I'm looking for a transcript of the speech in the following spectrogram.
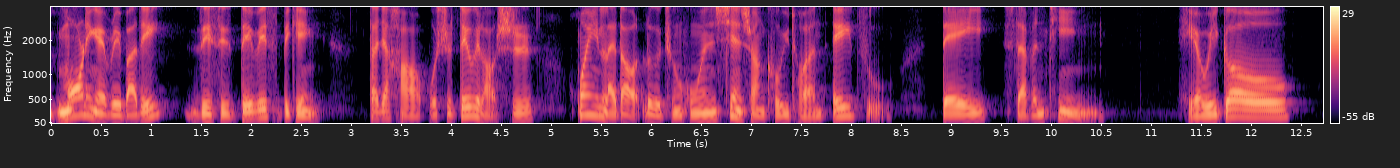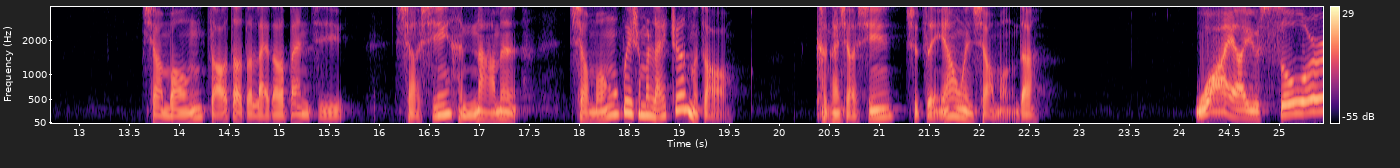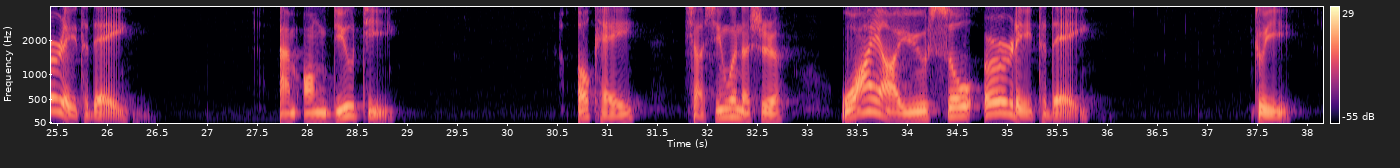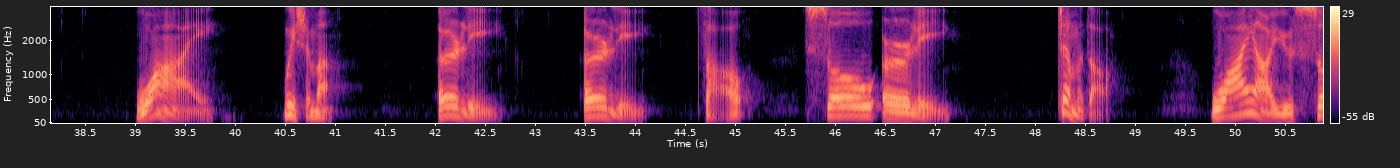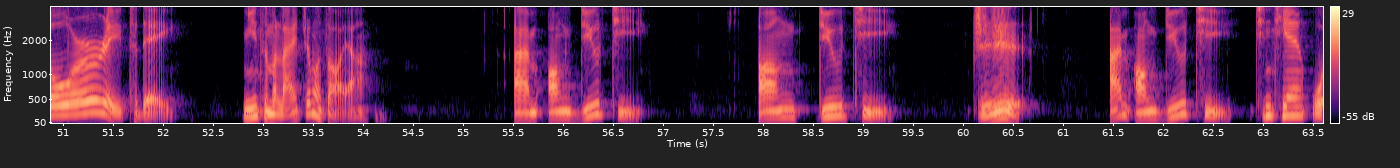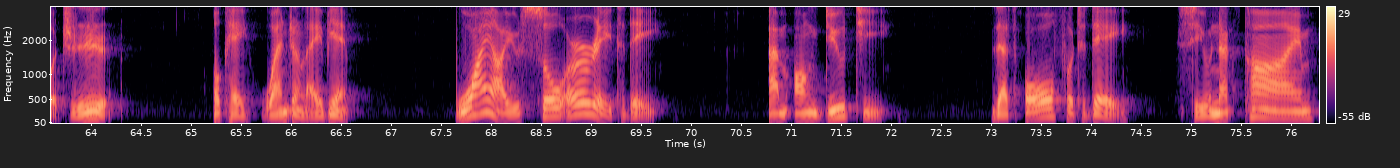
Good morning, everybody. This is David speaking. 大家好，我是 David 老师，欢迎来到乐成宏恩线上口语团 A 组 Day Seventeen. Here we go. 小萌早早的来到了班级，小新很纳闷，小萌为什么来这么早？看看小新是怎样问小萌的。Why are you so early today? I'm on duty. OK，小新问的是 Why are you so early today？注意，Why 为什么？Early，early 早，so early 这么早。Why are you so early today？你怎么来这么早呀？I'm on duty。On duty，值日。 I'm on duty。今天我值日。OK，完整来一遍。Why are you so early today? I'm on duty. That's all for today. See you next time.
